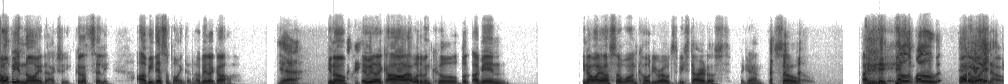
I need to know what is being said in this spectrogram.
I won't be annoyed actually, because that's silly. I'll be disappointed. I'll be like, oh, yeah you know, it'd be like, oh, that would have been cool. But I mean, you know, I also want Cody Rhodes to be Stardust again. So, I mean, well well what do I get- know?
